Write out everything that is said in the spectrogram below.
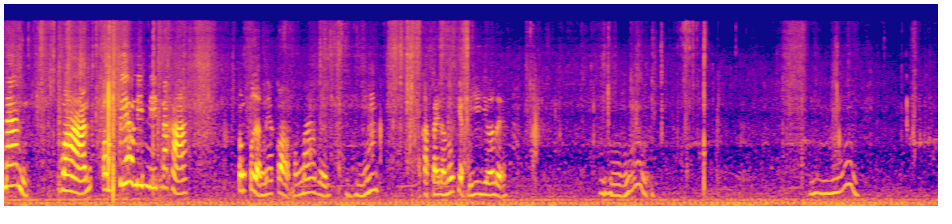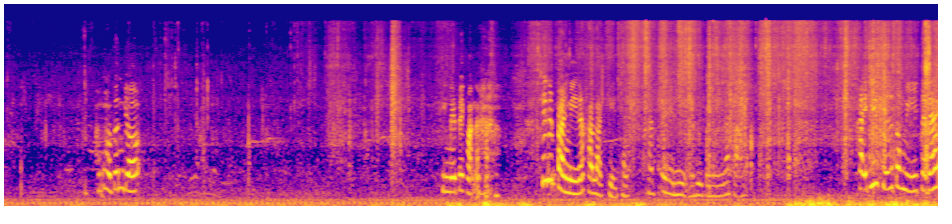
แน่น หวานอมเปรี้ยวนิดๆนะคะ ตรงเปลือกเนี่ยกรอบมากๆเลยกลับไปเราต้องเก็บไปเยอะๆเลยอื้อหืออืม ข้าวเผาต้นเยอะ ทิ้งเม็ดไปก่อนนะคะ ที่ดินแปลงนี้นะคะ หลักเขตชัดชัดเจนนี่มาดูตรงนี้นะคะ ใครที่ซื้อตรงนี้จะได้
